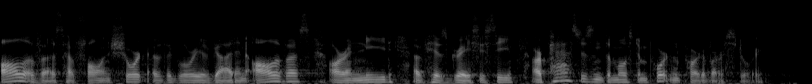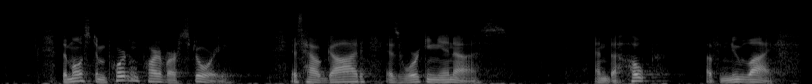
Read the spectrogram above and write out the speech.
all of us have fallen short of the glory of God, and all of us are in need of His grace. You see, our past isn't the most important part of our story. The most important part of our story is how God is working in us and the hope of new life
